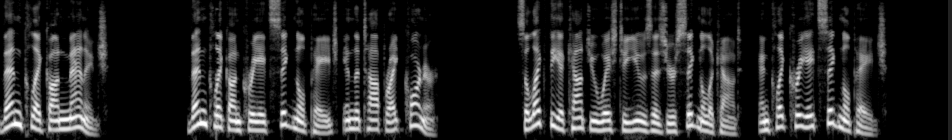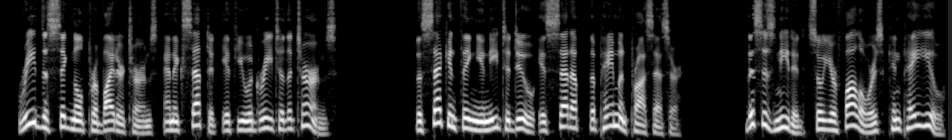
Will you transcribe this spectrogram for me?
Then click on Manage. Then click on Create Signal page in the top right corner. Select the account you wish to use as your signal account and click Create Signal page. Read the signal provider terms and accept it if you agree to the terms. The second thing you need to do is set up the payment processor. This is needed so your followers can pay you.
